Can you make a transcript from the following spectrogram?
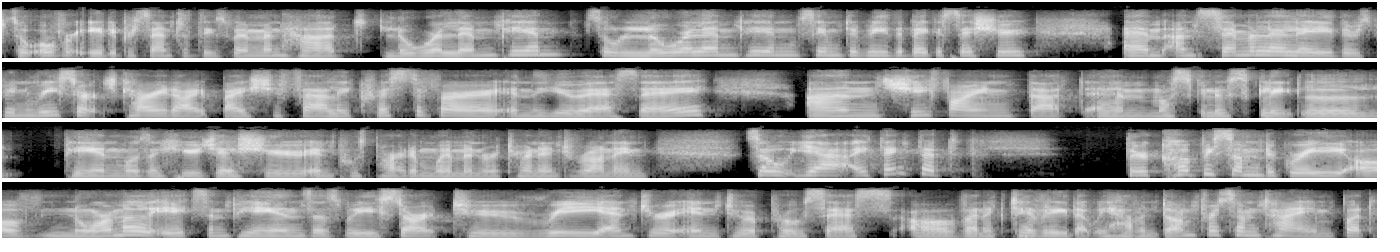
so over 80% of these women had lower limb pain. So lower limb pain seemed to be the biggest issue. Um, and similarly, there's been research carried out by Shefali Christopher in the USA, and she found that um, musculoskeletal pain was a huge issue in postpartum women returning to running. So, yeah, I think that there could be some degree of normal aches and pains as we start to re enter into a process of an activity that we haven't done for some time. But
